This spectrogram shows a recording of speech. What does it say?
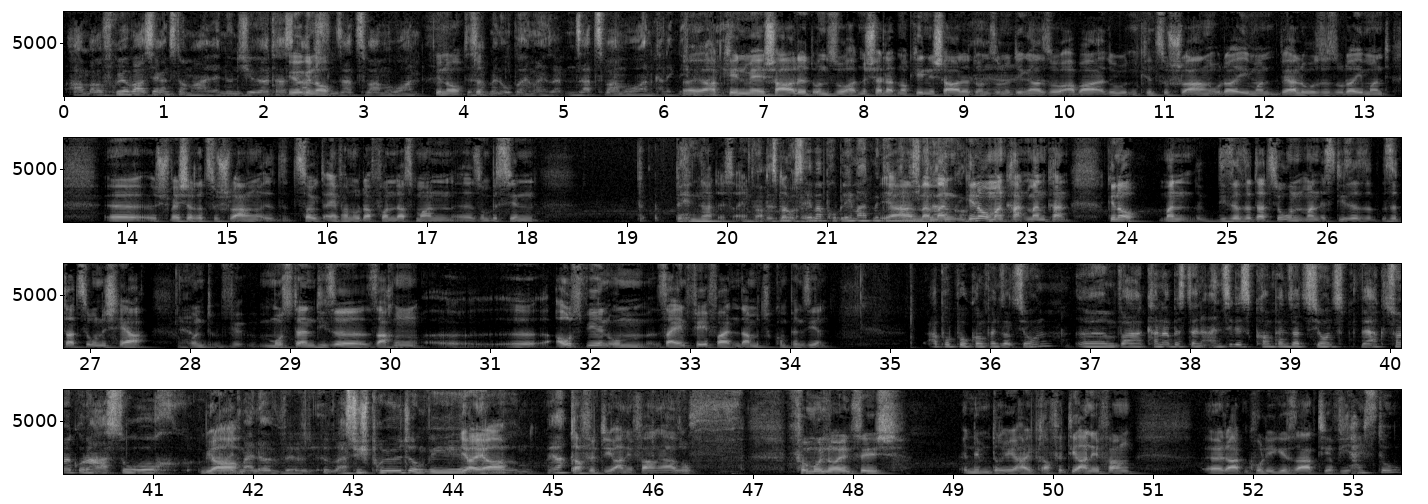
Ähm, aber früher war es ja ganz normal. Wenn du nicht gehört hast, Ja, genau. einen Satz warme Ohren. Genau. Das hat mein Opa immer gesagt. Ein Satz warme Ohren kann ich nicht Ja, mehr. ja, hat keinen mehr geschadet und so, hat eine Schelle hat noch keinen geschadet und so eine Dinger so, aber du, ein Kind zu schlagen oder jemand Wehrloses oder jemand äh, Schwächere zu schlagen, äh, zeugt einfach nur davon, dass man äh, so ein bisschen behindert ist einfach. Dass man auch selber Probleme hat, mit denen ja, man man, genau, man kann, man kann, genau, man, diese Situation, man ist diese Situation nicht Herr und w- muss dann diese Sachen äh, äh, auswählen, um sein Fehlverhalten damit zu kompensieren. Apropos Kompensation, ähm, war Cannabis dein einziges Kompensationswerkzeug oder hast du auch, Ja. ich meine, hast du gesprüht irgendwie? Ja, ja. Ähm, ja? Graffiti angefangen, ja, so f- 95 in dem Dreh halt Graffiti angefangen. Äh, da hat ein Kollege gesagt, ja, wie heißt du?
